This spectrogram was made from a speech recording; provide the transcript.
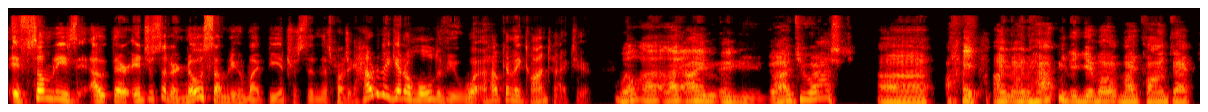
if somebody's out there interested or knows somebody who might be interested in this project, how do they get a hold of you? What, how can they contact you? Well, I, am uh, glad you asked. Uh, I, I'm, I'm, happy to give out my contact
